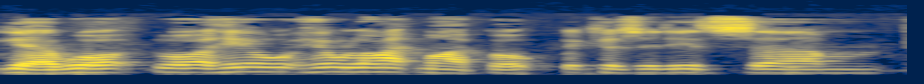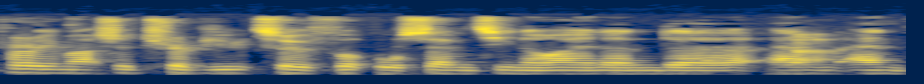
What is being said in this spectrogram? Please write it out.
Yeah, well, well, he'll he'll like my book because it is um, pretty much a tribute to Football '79 and uh, and ah. and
